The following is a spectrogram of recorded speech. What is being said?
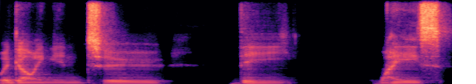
we're going into the ways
